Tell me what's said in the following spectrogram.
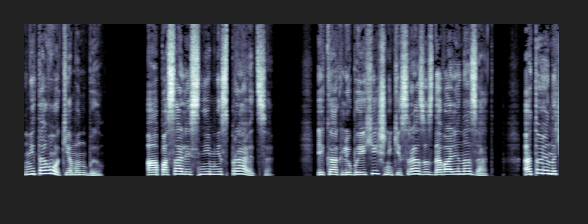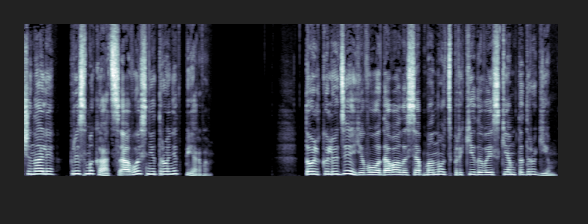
не того, кем он был, а опасались с ним не справиться, и, как любые хищники, сразу сдавали назад, а то и начинали присмыкаться, а вось не тронет первым. Только людей его удавалось обмануть, прикидываясь кем-то другим,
